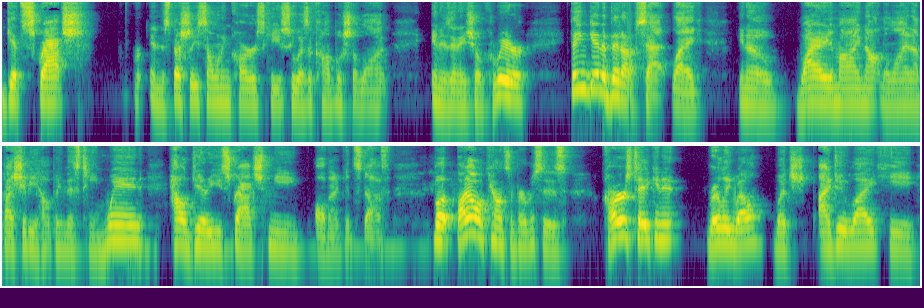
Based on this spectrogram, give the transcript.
gets scratched, and especially someone in Carter's case who has accomplished a lot in his NHL career, they can get a bit upset. Like, you know, why am I not in the lineup? I should be helping this team win. How dare you scratch me? All that good stuff. But by all accounts and purposes, Carter's taken it really well, which I do like. He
